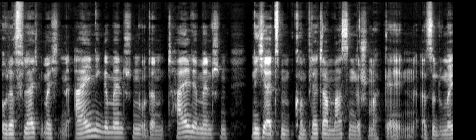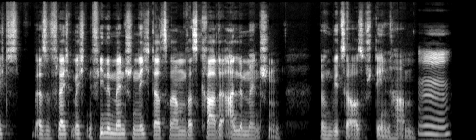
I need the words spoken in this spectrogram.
oder vielleicht möchten einige Menschen oder ein Teil der Menschen nicht als ein kompletter Massengeschmack gelten. Also du möchtest, also vielleicht möchten viele Menschen nicht das haben, was gerade alle Menschen irgendwie zu Hause stehen haben. Hm.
